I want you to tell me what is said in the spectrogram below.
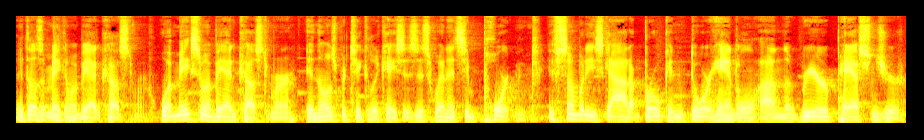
It doesn't make them a bad customer. What makes them a bad customer in those particular cases is when it's important. If somebody's got a broken door handle on the rear passenger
